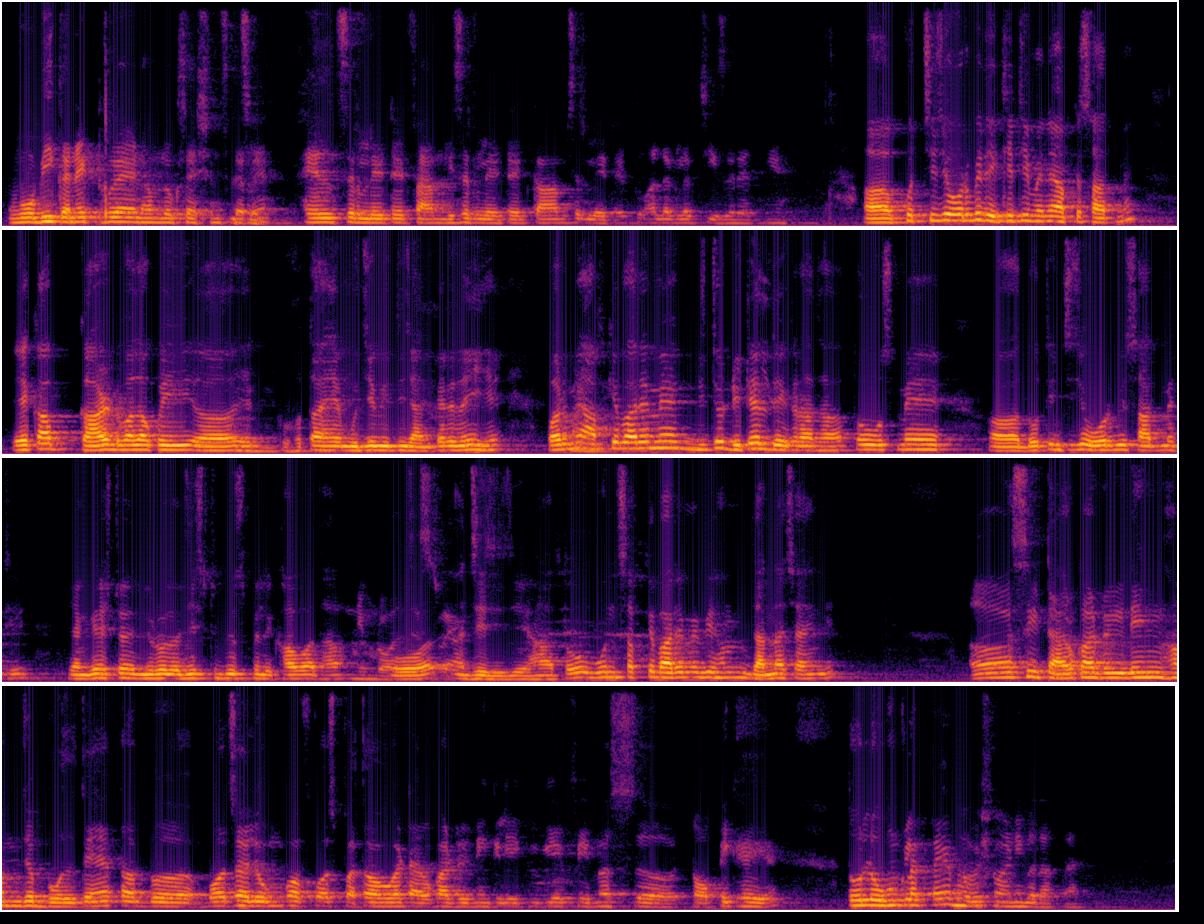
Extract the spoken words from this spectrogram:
वो भी कनेक्ट हुए एंड हम लोग सेशंस कर रहे हैं। हेल्थ से रिलेटेड फैमिली से रिलेटेड काम से रिलेटेड तो अलग अलग चीज़ें रहती हैं। uh, कुछ चीज़ें और भी देखी थी मैंने आपके साथ में। एक आप कार्ड वाला कोई एक हम्म। होता है मुझे भी इतनी जानकारी नहीं है पर मैं हाँ आपके बारे में जो डिटेल देख रहा था तो उसमें दो तीन चीज़ें और भी साथ में थी। यंगेस्ट न्यूरोलॉजिस्ट भी उसमें लिखा हुआ था और जी जी जी हाँ तो उन सब के बारे में भी हम जानना चाहेंगे। सी टैरो कार्ड रीडिंग हम जब बोलते हैं तब बहुत सारे लोगों को ऑफकोर्स पता होगा टैरो कार्ड रीडिंग के लिए क्योंकि एक फ़ेमस टॉपिक है ये। तो लोगों को लगता है भविष्यवाणी बताता है।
